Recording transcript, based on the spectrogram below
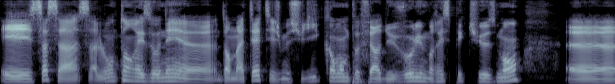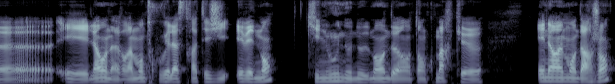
Et ça, ça, a longtemps résonné euh, dans ma tête et je me suis dit comment on peut faire du volume respectueusement euh, et là, on a vraiment trouvé la stratégie événement qui nous, nous demande en tant que marque énormément d'argent.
